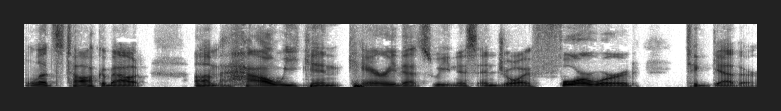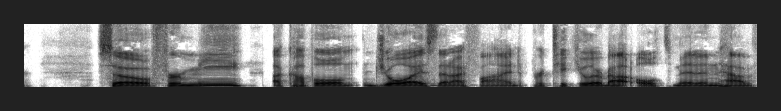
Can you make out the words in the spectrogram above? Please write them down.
Let's talk about um, how we can carry that sweetness and joy forward together. So for me, a couple joys that I find particular about Ultimate and have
